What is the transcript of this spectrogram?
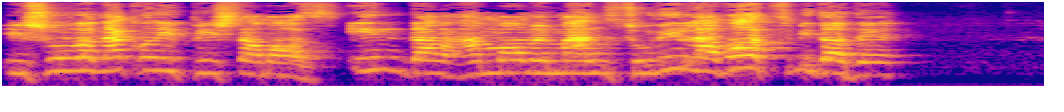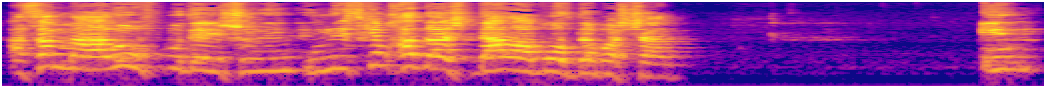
ایشون رو نکنید پیش نماز. این در حمام منصوری لوات می‌داده. اصلا معروف بوده ایشون. این نیست که بخواد داشت در آورده باشن. این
